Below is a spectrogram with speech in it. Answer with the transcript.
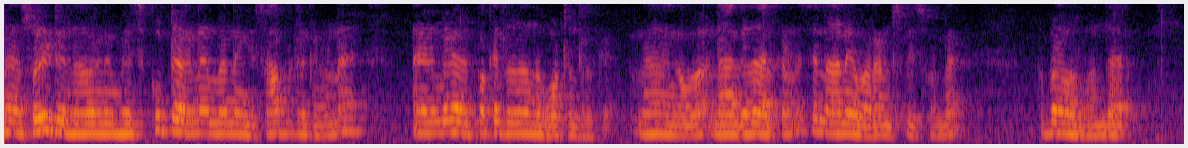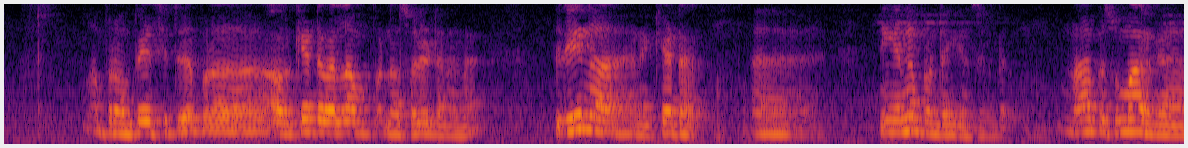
நான் சொல்லிட்டு இருந்தேன் அவர் மெஸ் கூப்பிட்டாருன்னா இந்த மாதிரி நான் இங்கே சாப்பிட்ருக்கேன்னா நான் அது பக்கத்தில் தான் அந்த ஹோட்டல் இருக்குது நான் அங்கே வ நான் அங்கே தான் இருக்கேன்னு சரி நானே வரேன்னு சொல்லி சொன்னேன். அப்புறம் அவர் வந்தார். அப்புறம் பேசிட்டு அப்புறம் அவர் கேட்டவெல்லாம் நான் சொல்லிட்டேன் நான். திடீர்னு நான் என்னை கேட்டார். நீங்கள் என்ன பண்ணுறீங்கன்னு சொல்லிட்டு. நான் இப்போ சும்மா இருக்கேன்.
